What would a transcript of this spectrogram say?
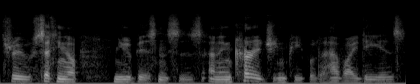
through setting up new businesses and encouraging people to have ideas.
